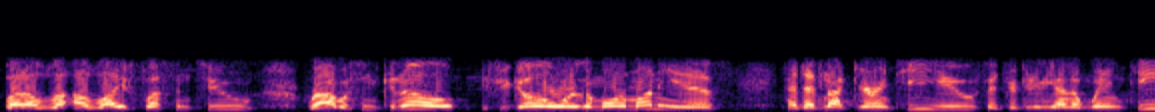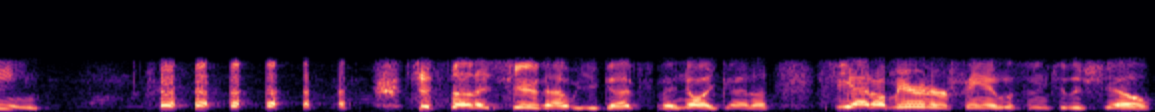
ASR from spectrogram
But a, a life lesson to Robinson Cano: if you go where the more money is, that does not guarantee you that you're going to be on a winning team. Just thought I'd share that with you guys because I know I got a Seattle Mariner fan listening to the show.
